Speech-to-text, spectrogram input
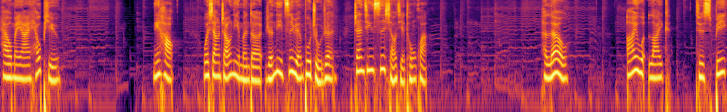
How may I help you? 你好，我想找你们的人力资源部主任詹金斯小姐通话。Hello. I would like to speak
